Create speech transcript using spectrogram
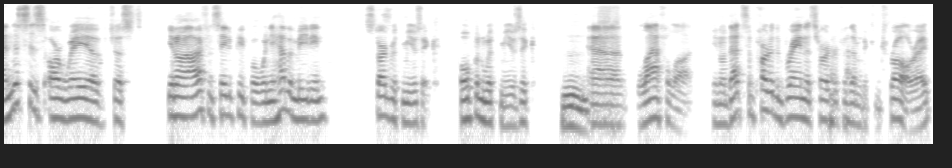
And this is our way of just, you know, I often say to people when you have a meeting, start with music, open with music, mm. uh, laugh a lot. You know, that's a part of the brain that's harder for them to control, right?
